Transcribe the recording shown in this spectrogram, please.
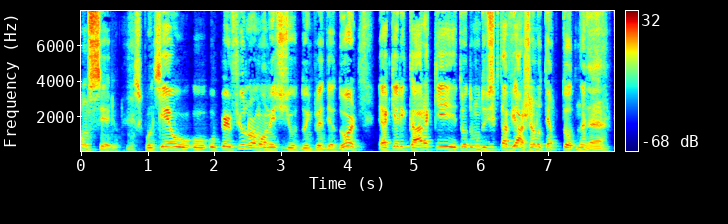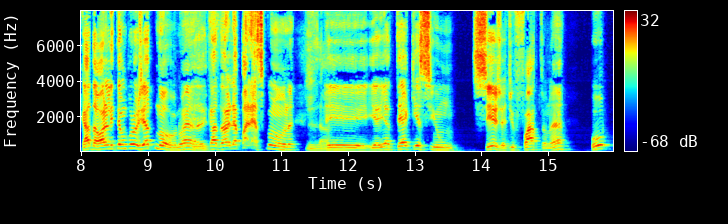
conselho. Isso, Porque o, o, o, perfil normalmente de, do empreendedor é aquele cara que todo mundo diz que está viajando o tempo todo, né? É. Cada hora ele tem um projeto novo, não é? Isso. Cada hora ele aparece com um, né? Exato. E, e aí até que esse um seja, de fato, né? O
